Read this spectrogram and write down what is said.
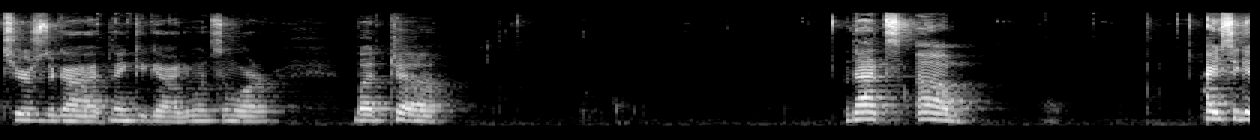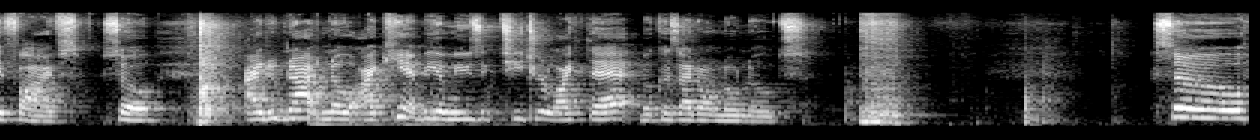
Cheers to God. Thank you, God. You want some water? But uh, that's, uh, I used to get fives. So I do not know. I can't be a music teacher like that because I don't know notes. so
